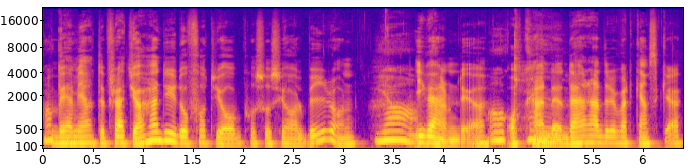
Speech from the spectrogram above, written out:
Okay. behöver jag inte, för att jag hade ju då fått jobb på socialbyrån ja. i Värmdö okay. och hade, där hade det varit ganska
